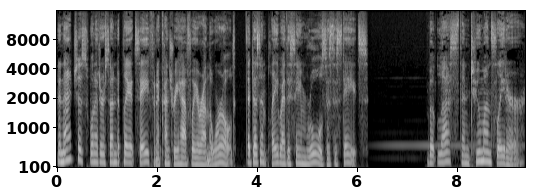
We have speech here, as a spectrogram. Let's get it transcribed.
Nanette just wanted her son to play it safe in a country halfway around the world that doesn't play by the same rules as the States. But less than two months later,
